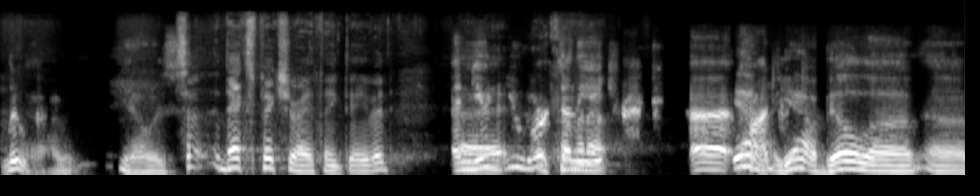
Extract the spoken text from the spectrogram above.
Loop. uh, you know was So next picture, I think, David. And you uh, you we're worked on the coming eight track. uh, yeah project. yeah bill uh, uh,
